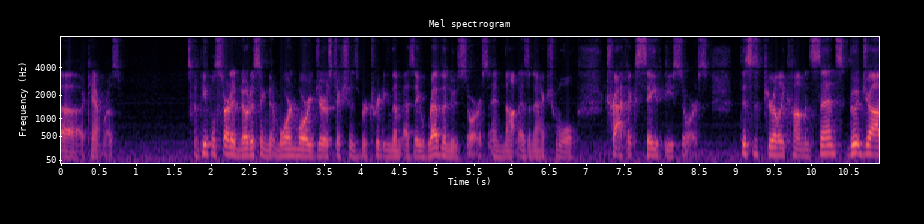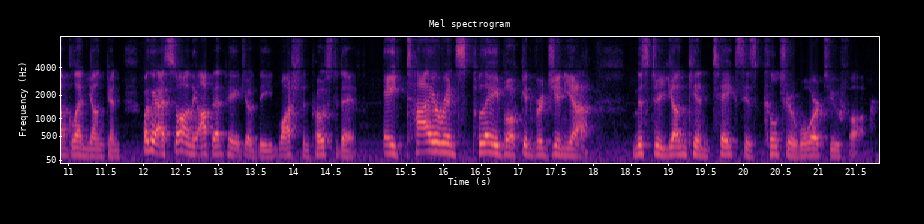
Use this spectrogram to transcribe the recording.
uh, cameras, and people started noticing that more and more jurisdictions were treating them as a revenue source and not as an actual traffic safety source. This is purely common sense. Good job, Glenn Youngkin. By the way, I saw on the op ed page of the Washington Post today a tyrant's playbook in Virginia. Mr. Youngkin takes his culture war too far.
